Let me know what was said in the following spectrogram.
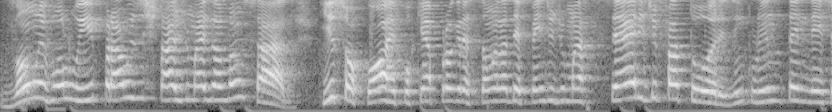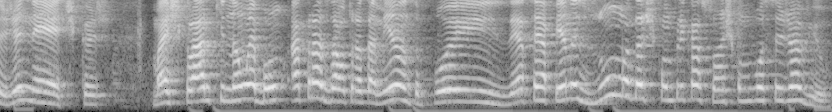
vão evoluir para os estágios mais avançados. Isso ocorre porque a progressão ela depende de uma série de fatores, incluindo tendências genéticas, mas claro que não é bom atrasar o tratamento, pois essa é apenas uma das complicações, como você já viu.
